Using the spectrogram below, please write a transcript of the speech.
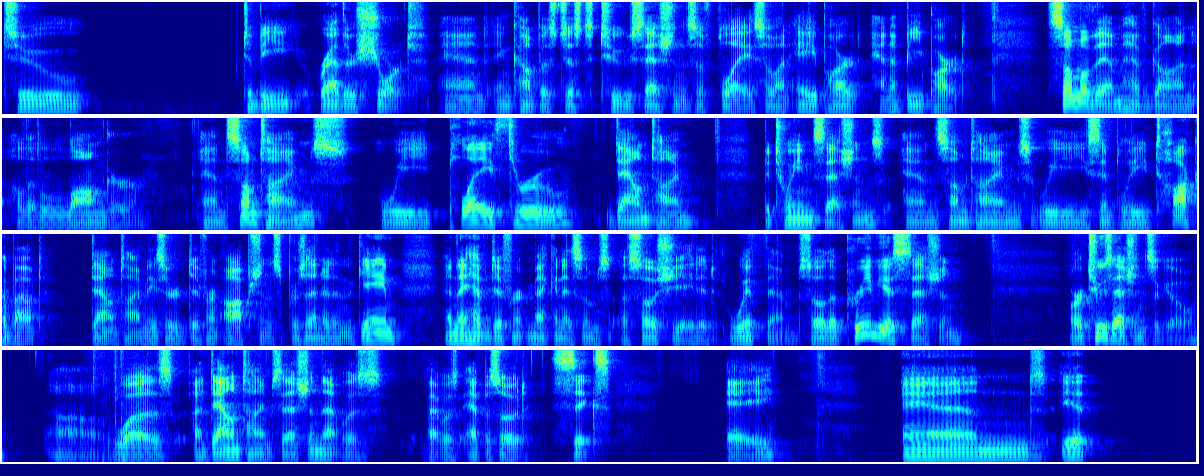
to, to be rather short and encompass just two sessions of play, so an A part and a B part. Some of them have gone a little longer. And sometimes we play through downtime between sessions, and sometimes we simply talk about downtime. These are different options presented in the game, and they have different mechanisms associated with them. So the previous session, or two sessions ago, uh, was a downtime session. That was that was episode six A, and it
